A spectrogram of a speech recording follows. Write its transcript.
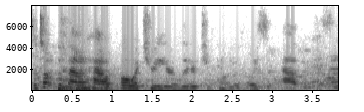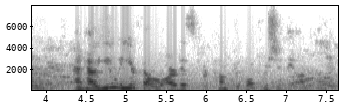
So talk about how poetry or literature can be a voice of advocacy and how you and your fellow artists are comfortable pushing the envelope.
